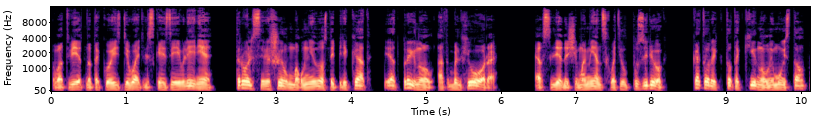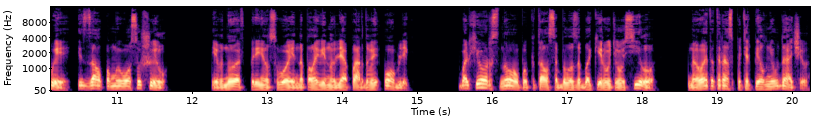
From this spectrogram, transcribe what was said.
В ответ на такое издевательское заявление тролль совершил молниеносный перекат и отпрыгнул от Бальхиора, а в следующий момент схватил пузырек, который кто-то кинул ему из толпы и залпом его осушил, и вновь принял свой наполовину леопардовый облик. Бальхиор снова попытался было заблокировать его силу, но в этот раз потерпел неудачу.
